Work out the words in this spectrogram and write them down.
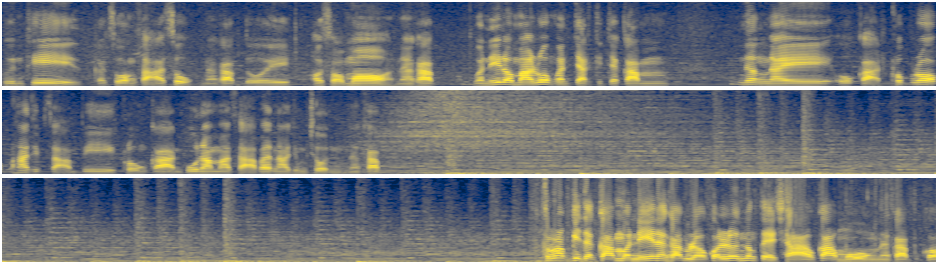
พื้นที่กระทรวงสาธารณสุขนะครับ โดยอสมนะครับ วันนี้เรามาร่วมกันจัดกิจกรรมเนื่องในโอกาสครบรอบ 53 ปี โครงการผู้นำอาสาพัฒนาชุมชนนะครับ สำหรับกิจกรรมวันนี้นะครับเราก็เริ่มตั้งแต่เช้า 9 โมงนะครับก็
